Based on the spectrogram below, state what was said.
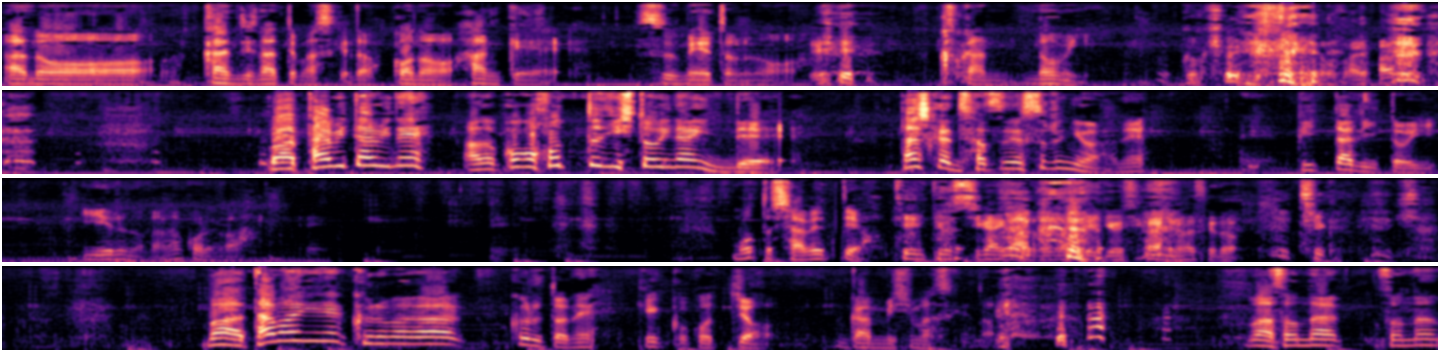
あの感じになってますけど、この半径数メートルの区間のみ。えご協力ありがとうございます。まあ、たびたびね、あの、ここ本当に人いないんで、確かに撮影するにはね、ぴったりとい言えるのかな、これは。もっと喋ってよ。提供しがいがあるのは提供しがいがありますけど、まあ、たまにね、車が来るとね、結構こっちをガン見しますけど。まあ、そんな、そんな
